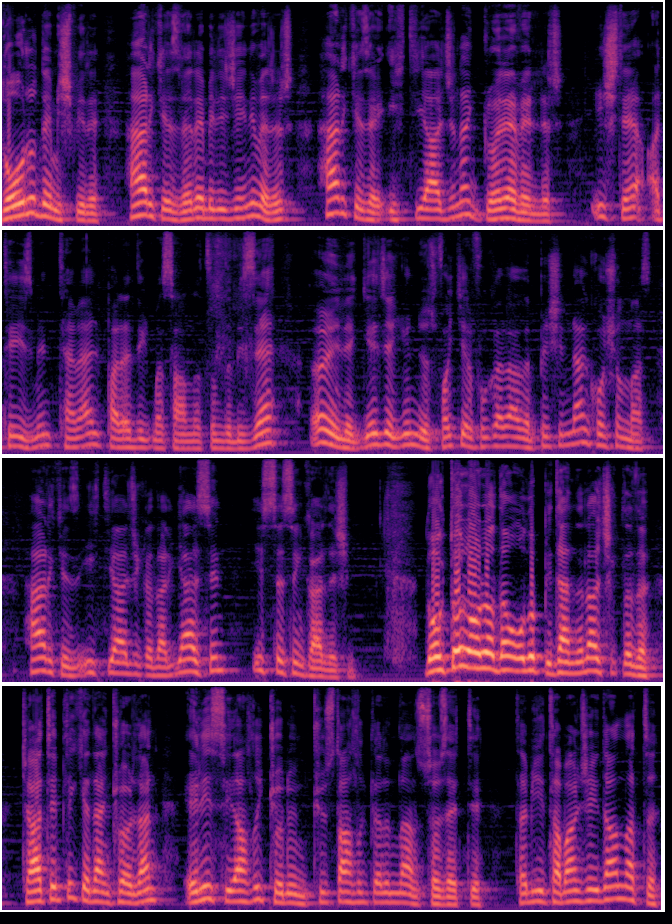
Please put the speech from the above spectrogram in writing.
Doğru demiş biri. Herkes verebileceğini verir. Herkese ihtiyacına göre verilir. İşte ateizmin temel paradigması anlatıldı bize. Öyle gece gündüz fakir fukaranın peşinden koşulmaz. Herkes ihtiyacı kadar gelsin istesin kardeşim. Doktor orada olup bitenleri açıkladı. Katiplik eden körden eli silahlı körün küstahlıklarından söz etti. Tabii tabancayı da anlattı.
